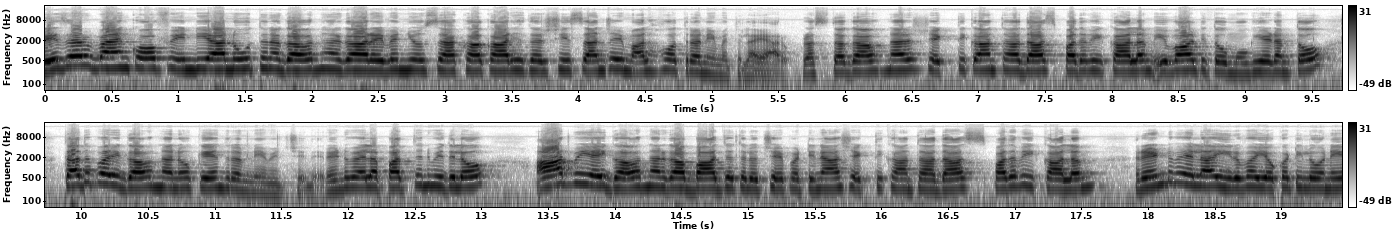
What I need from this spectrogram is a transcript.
రిజర్వ్ బ్యాంక్ ఆఫ్ ఇండియా నూతన గవర్నర్గా రెవెన్యూ శాఖ కార్యదర్శి సంజయ్ మల్హోత్రా నియమితులయ్యారు. ప్రస్తుత గవర్నర్ శక్తికాంత దాస్ పదవీ కాలం ఇవాల్టితో ముగియడంతో తదుపరి గవర్నర్ను కేంద్రం నియమించింది. రెండు వేల పద్దెనిమిదిలో ఆర్బీఐ గవర్నర్గా బాధ్యతలు చేపట్టిన శక్తికాంత దాస్ పదవీ కాలం రెండు వేల ఇరవై ఒకటిలోనే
